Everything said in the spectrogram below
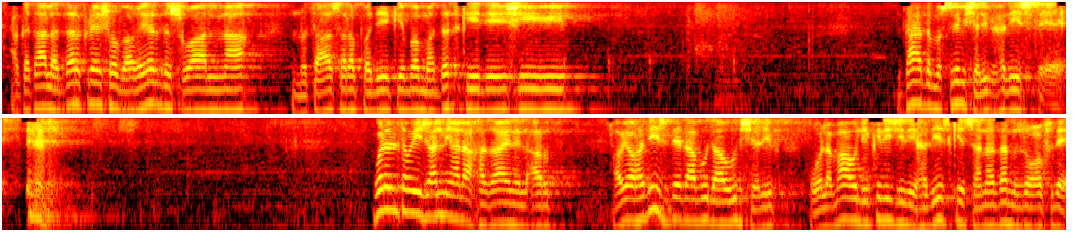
اګه تعالی درکړې شو بغیر د سوال نه نو تاسو سره پدې کې به مدد کې دی شي دا د مسلم شریف حدیث ته ورل ته یجعلنی علی خزائن الارض او یو حدیث دی د ابو داود شریف علماء لیکلی چې دی حدیث کې سندن ضعف دی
